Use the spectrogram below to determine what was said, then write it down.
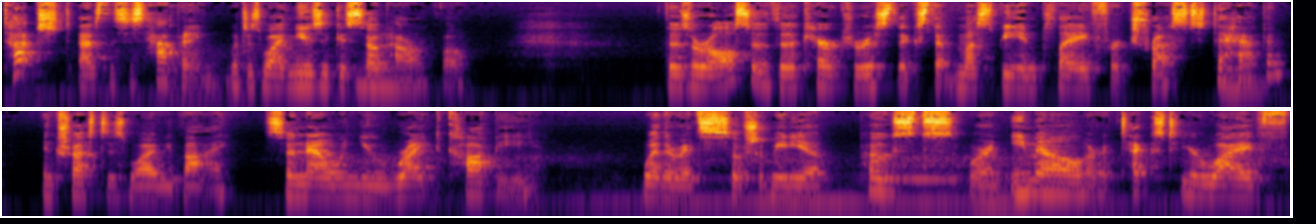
touched as this is happening, which is why music is so mm. powerful. Those are also the characteristics that must be in play for trust to mm. happen, and trust is why we buy. So now, when you write copy, whether it's social media posts or an email or a text to your wife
